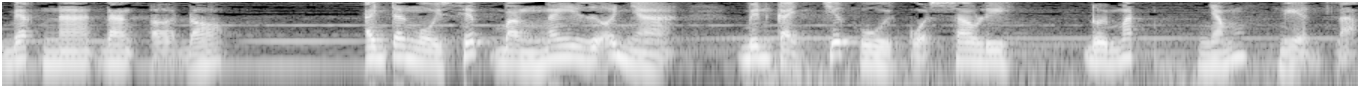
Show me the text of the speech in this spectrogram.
Berna đang ở đó Anh ta ngồi xếp bằng ngay giữa nhà Bên cạnh chiếc gùi của Sao Ly Đôi mắt nhắm nghiền lại.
